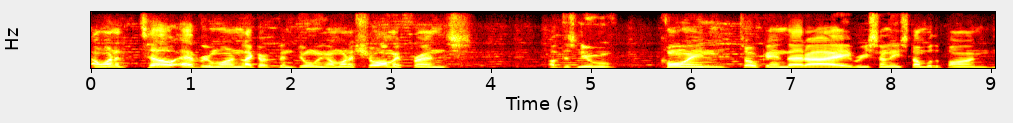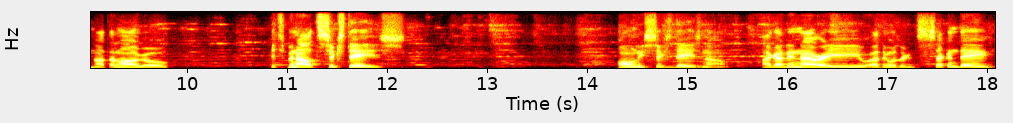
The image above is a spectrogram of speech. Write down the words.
I want to tell everyone like I've been doing. I want to show all my friends of this new coin token that I recently stumbled upon not that long ago. It's been out 6 days. Only 6 days now. I got in already, I think it was like second day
